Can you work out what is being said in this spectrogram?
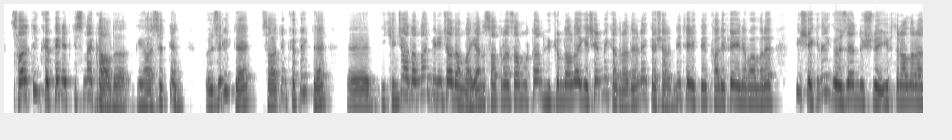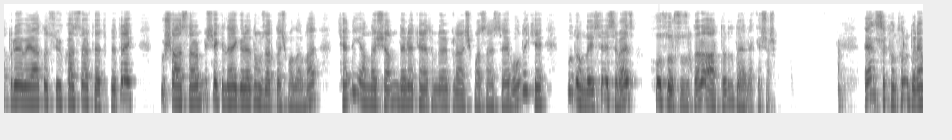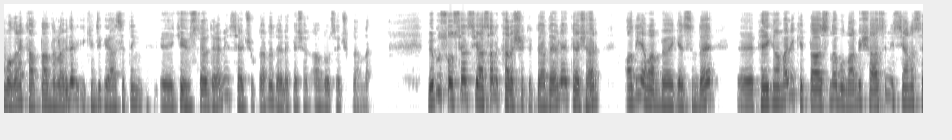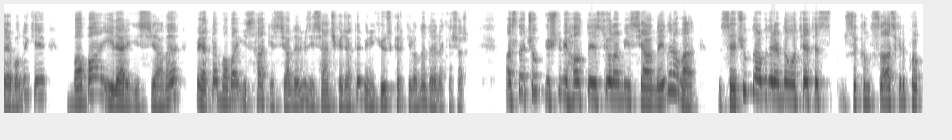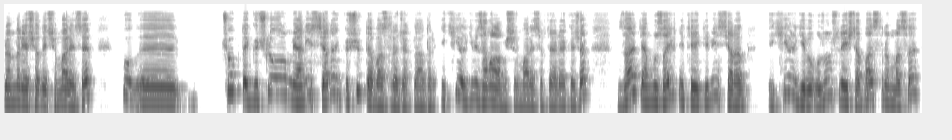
Saadettin köpeğin etkisinde kaldı Gıyasettin. Özellikle Saadettin köpek de e, ikinci adamdan birinci adamla yani satrazamlıktan hükümdarlığa geçirmek adına dernek yaşar. Nitelikli kalife elemanları bir şekilde gözden düşürüyor, iftiralar attırıyor veya da suikastlar tertip ederek bu şahısların bir şekilde görevden uzaklaşmalarına, kendi yandaşlarının devlet yönetiminde ön plana çıkmasına sebep oldu ki bu durumda ister istemez huzursuzlukları arttırdı değerli arkadaşlar. En sıkıntılı dönem olarak adlandırılabilir. ikinci Gıyasettin e, ki Hüsrev dönemi Selçuklar'da değerli arkadaşlar. Anadolu Selçuklar'ında. Ve bu sosyal siyasal karışıklıklar değerli arkadaşlar Adıyaman bölgesinde e, peygamberlik iddiasında bulunan bir şahsın isyanı sebep oldu ki Baba İler isyanı veyahut da Baba İshak isyanı dediğimiz isyan çıkacaktır 1240 yılında değerli arkadaşlar. Aslında çok güçlü bir halk desteği olan bir isyan değildir ama Selçuklar bu dönemde otorite sıkıntısı, askeri problemler yaşadığı için maalesef bu e, çok da güçlü olmayan isyanı güçlükle bastıracaklardır. İki yıl gibi zaman almıştır maalesef değerli arkadaşlar. Zaten bu zayıf nitelikli bir isyanın iki yıl gibi uzun süre işte bastırılması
